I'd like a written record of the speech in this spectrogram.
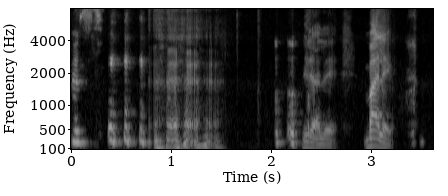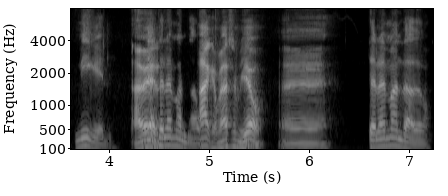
Sí. Mírale. Vale, Miguel. A Ya ver. te lo he mandado. Ah, que me has enviado. Eh, Te lo he mandado.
